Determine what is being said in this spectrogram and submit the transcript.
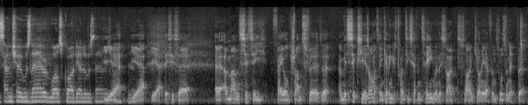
Sancho was there whilst Guardiola was there. as Yeah, well. yeah, yeah. This is a a Man City failed transfer that I mean six years on. I think I think it's 2017 when they signed, signed Johnny Evans, wasn't it? But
